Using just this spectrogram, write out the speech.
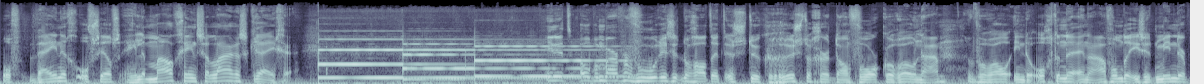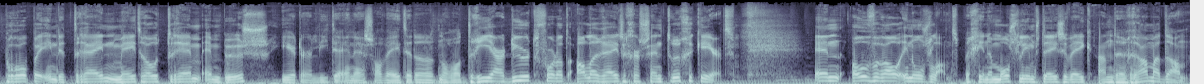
of weinig of zelfs helemaal geen salaris krijgen. In het openbaar vervoer is het nog altijd een stuk rustiger dan voor corona. Vooral in de ochtenden en avonden is het minder proppen in de trein, metro, tram en bus. Eerder liet de NS al weten dat het nog wel drie jaar duurt voordat alle reizigers zijn teruggekeerd. En overal in ons land beginnen moslims deze week aan de Ramadan.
